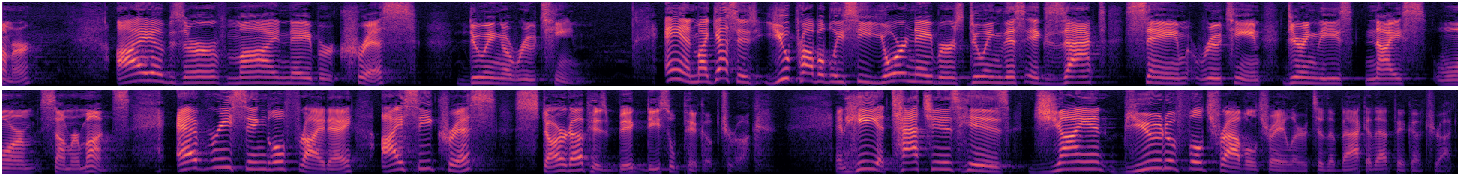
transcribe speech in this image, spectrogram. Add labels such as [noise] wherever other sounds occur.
summer, I observe my neighbor Chris doing a routine. And my guess is you probably see your neighbors doing this exact same routine during these nice, warm summer months. Every single Friday, I see Chris start up his big diesel pickup truck and he attaches his giant, beautiful travel trailer to the back of that pickup truck.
